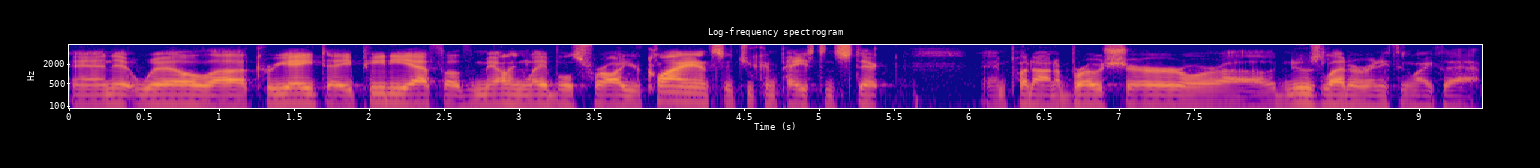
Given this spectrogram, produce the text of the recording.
and it will uh, create a PDF of mailing labels for all your clients that you can paste and stick and put on a brochure or a newsletter or anything like that.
